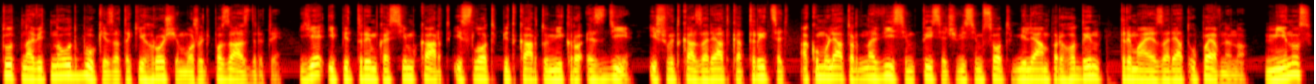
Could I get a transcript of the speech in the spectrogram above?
Тут навіть ноутбуки за такі гроші можуть позаздрити. Є і підтримка SIM-карт, і слот під карту microSD, і швидка зарядка 30, акумулятор на 8800 мАч тримає заряд упевнено. Мінус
